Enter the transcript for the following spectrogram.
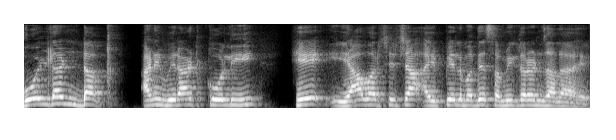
गोल्डन डक आणि विराट कोहली हे या वर्षीच्या आय पी एलमध्ये समीकरण झालं आहे.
